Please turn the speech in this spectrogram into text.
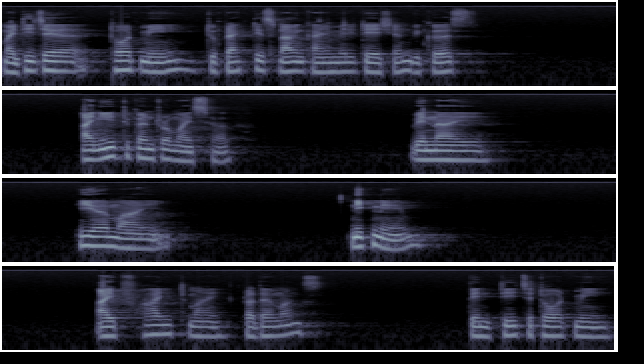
My teacher taught me to practice loving kindness meditation because I need to control myself. When I hear my nickname, I fight my brother monks. Then teacher taught me,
